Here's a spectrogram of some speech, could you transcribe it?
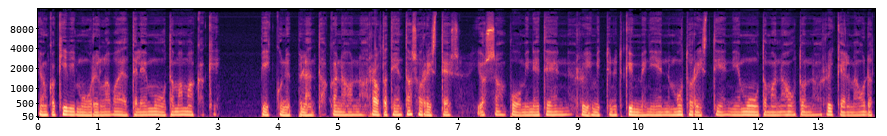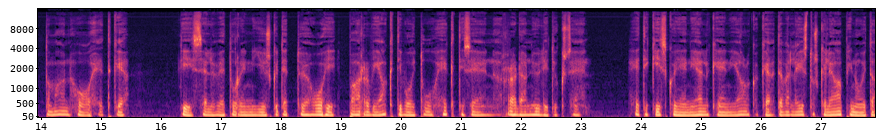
jonka kivimuurilla vaeltelee muutama makaki. Pikkunyppylän takana on rautatien tasoristeys, jossa on puomin eteen ryhmittynyt kymmenien motoristien ja muutaman auton rykelmä odottamaan H-hetkeä. Dieselveturin jyskytettyä ohi parvi aktivoituu hektiseen radan ylitykseen. Heti kiskojen jälkeen jalkakäytävällä istuskelee apinoita,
